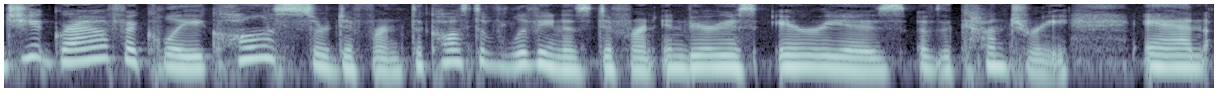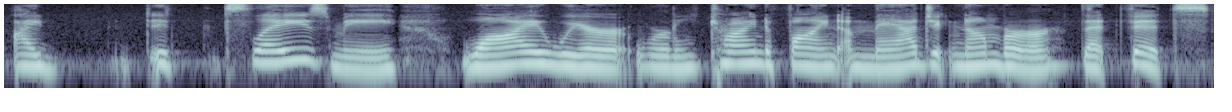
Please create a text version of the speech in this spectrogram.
Geographically costs are different the cost of living is different in various areas of the country and i it slays me why we're we're trying to find a magic number that fits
